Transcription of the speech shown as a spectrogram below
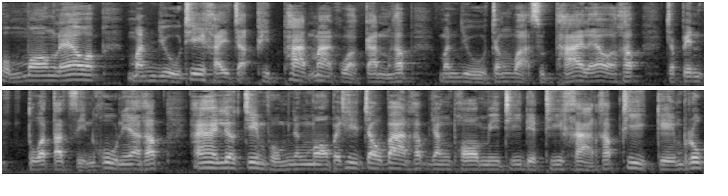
ผมมองแล้วครับมันอยู่ที่ใครจะผิดพลาดมากกว่ากันครับ มันอยู่จังหวะสุดท้ายแล้วครับ จะเป็นตัวตัดสินคู่นี้ครับ ให้ให้เลือกจิ้มผมยังมองไปที่เจ้าบ้านครับ ยังพอมีทีเด็ดทีขาดครับที่เกมรุก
